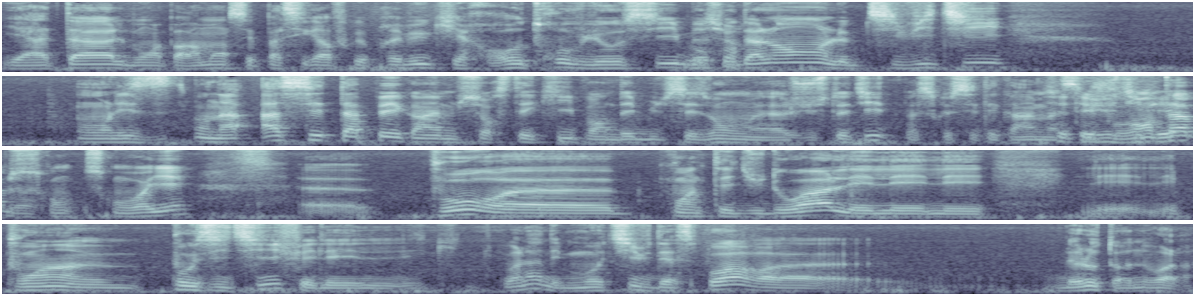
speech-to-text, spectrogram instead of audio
il y a Attal, bon, apparemment, c'est pas si grave que prévu, qui retrouve lui aussi beaucoup d'allant. Le petit Viti. On, les, on a assez tapé quand même sur cette équipe en début de saison, à juste titre, parce que c'était quand même assez épouvantable ce qu'on voyait. Euh, pour euh, pointer du doigt les, les, les, les points euh, positifs et les, voilà, des motifs d'espoir de l'automne. Voilà.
